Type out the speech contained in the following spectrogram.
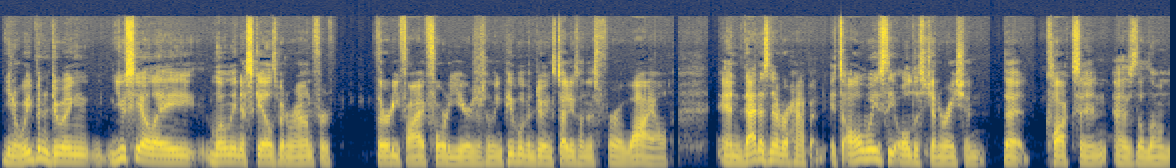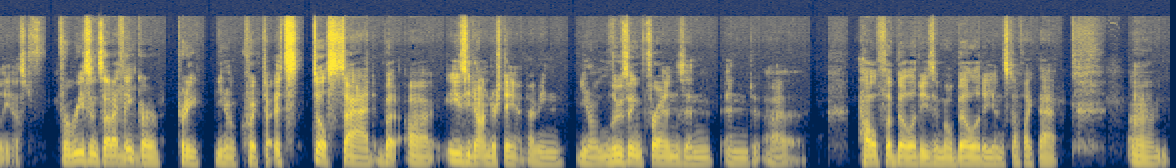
you know, we've been doing UCLA loneliness scale has been around for 35, 40 years or something. People have been doing studies on this for a while, and that has never happened. It's always the oldest generation that clocks in as the loneliest for reasons that I think mm. are pretty, you know, quick to. It's still sad, but uh, easy to understand. I mean, you know, losing friends and and uh, health abilities and mobility and stuff like that. Um,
